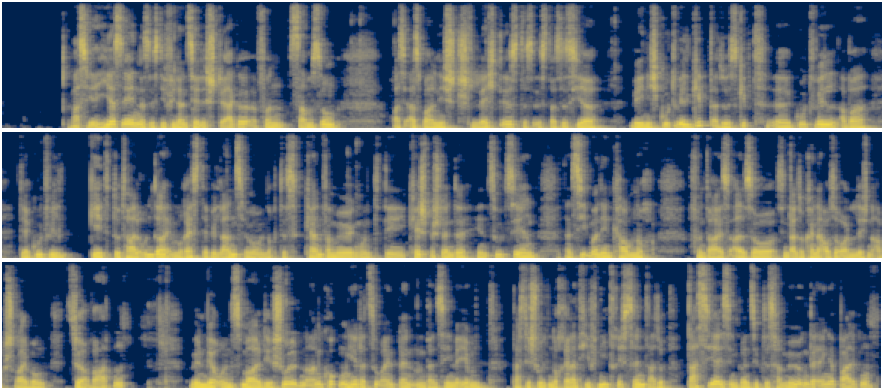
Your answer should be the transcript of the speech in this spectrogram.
Was wir hier sehen, das ist die finanzielle Stärke von Samsung, was erstmal nicht schlecht ist. Das ist, dass es hier wenig Goodwill gibt. Also es gibt äh, Goodwill, aber der Goodwill geht total unter im Rest der Bilanz. Wenn wir noch das Kernvermögen und die Cashbestände hinzuzählen, dann sieht man den kaum noch. Von da ist also, sind also keine außerordentlichen Abschreibungen zu erwarten. Wenn wir uns mal die Schulden angucken, hier dazu einblenden, dann sehen wir eben, dass die Schulden noch relativ niedrig sind. Also das hier ist im Prinzip das Vermögen, der enge Balken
